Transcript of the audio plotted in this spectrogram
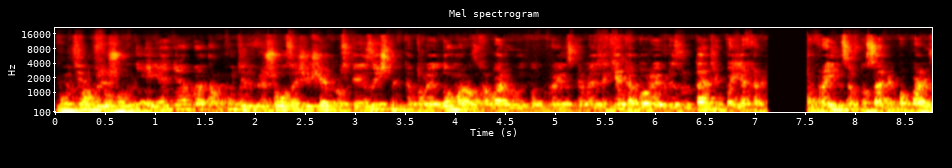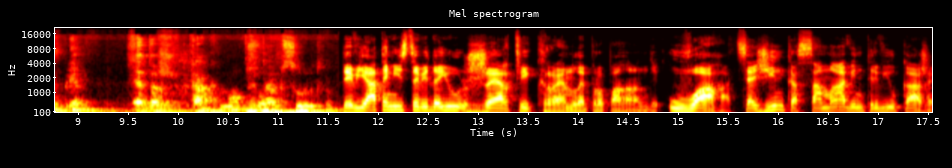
Не Путин знав, що- пришел, не, я не об этом. Путин пришел защищать русскоязычных, которые дома разговаривают на украинском языке, которые в результате поехали в украинцев, но сами попали в плен. Это ж как? Ну, абсурд. абсурд. Дев'яте місце віддаю жертві Кремле пропаганди. Увага! Ця жінка сама в інтерв'ю каже,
